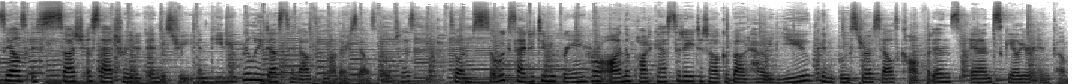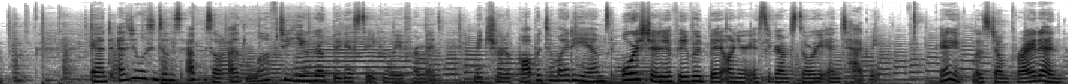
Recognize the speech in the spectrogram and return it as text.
Sales is such a saturated industry, and Katie really does stand out from other sales coaches. So I'm so excited to be bringing her on the podcast today to talk about how you can boost your sales confidence and scale your income. And as you listen to this episode, I'd love to hear your biggest takeaway from it. Make sure to pop into my DMs or share your favorite bit on your Instagram story and tag me. Okay, let's jump right in.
